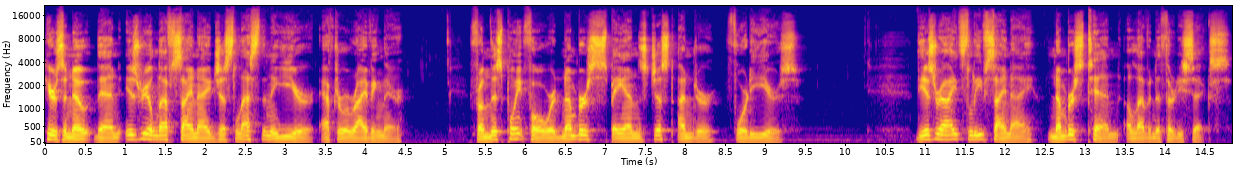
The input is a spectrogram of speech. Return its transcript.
Here's a note then Israel left Sinai just less than a year after arriving there. From this point forward, Numbers spans just under 40 years. The Israelites leave Sinai, Numbers 10 11 to 36.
